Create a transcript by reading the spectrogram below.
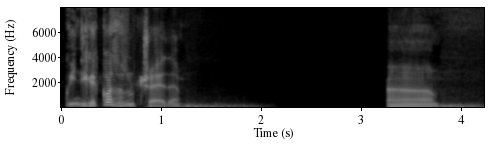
quindi che cosa succede? Uhm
